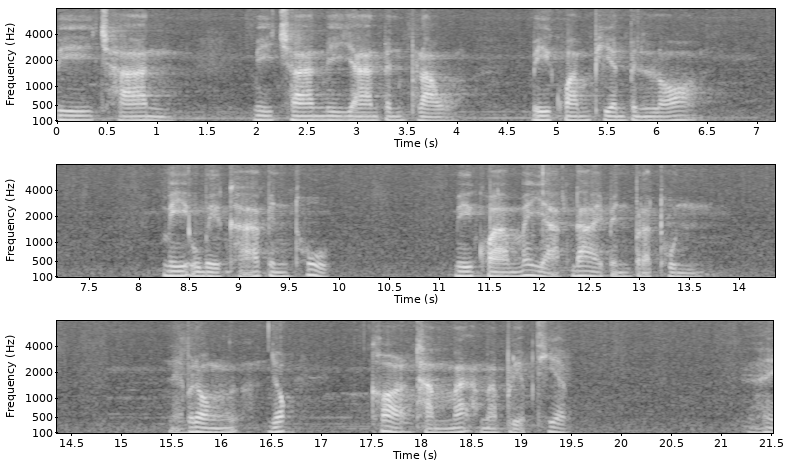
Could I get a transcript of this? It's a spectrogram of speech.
มีฌาน มีฌานมียานเป็นเพลามีความเพียรเป็นล้อ มีอุเบกขาเป็นทูปมีความไม่อยากได้เป็นประทุนเนี่ยพระองค์ยกข้อธรรมะมาเปรียบเทียบ ให้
